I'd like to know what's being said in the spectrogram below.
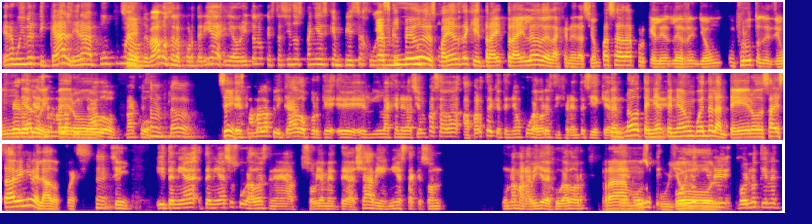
era muy vertical, era pum, pum, a donde vamos, a la portería. Y ahorita lo que está haciendo España es que empieza a jugar. Es que el pedo de España es de que trae, trae lo de la generación pasada porque les le rindió un, fruto, les dio un pero mundial, está mal aplicado, Paco. Está mal aplicado. Sí. Está mal aplicado porque eh, la generación pasada, aparte de que tenían jugadores diferentes y que eran. No, tenía, eh, tenía un buen delantero, estaba bien nivelado, pues. Sí. Y tenía, tenía esos jugadores, tenía pues, obviamente a Xavi, Iniesta, que son una maravilla de jugador. Ramos, eh, hoy, no tiene,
